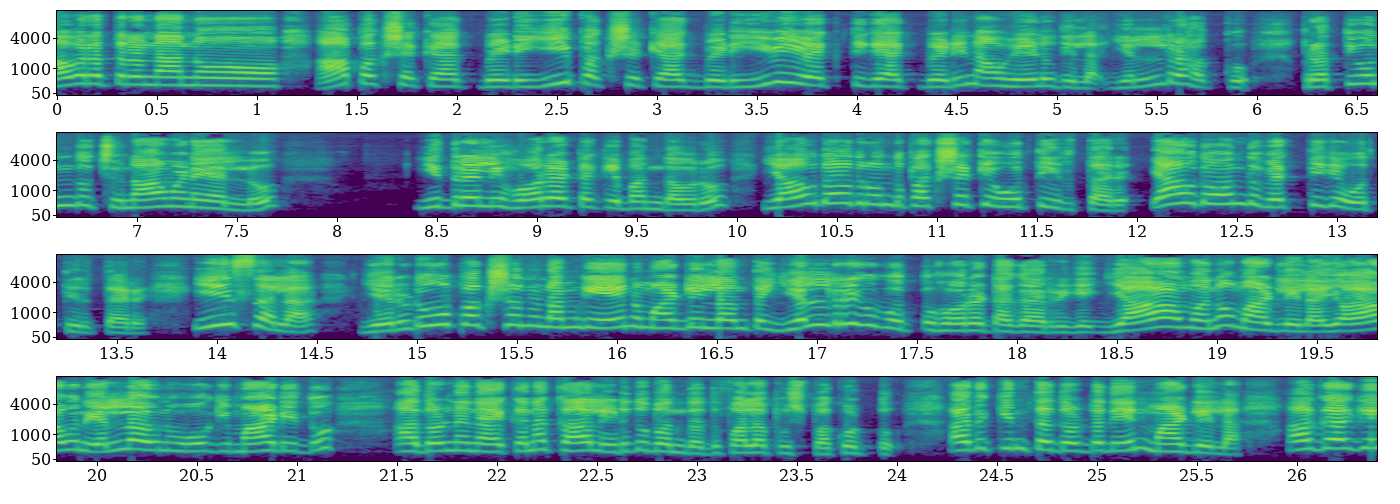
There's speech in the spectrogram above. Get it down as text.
ಅವರ ಹತ್ರ ನಾನು ಆ ಪಕ್ಷಕ್ಕೆ ಹಾಕ್ಬೇಡಿ ಈ ಪಕ್ಷಕ್ಕೆ ಆಗ್ಬೇಡಿ ಈ ವ್ಯಕ್ತಿಗೆ ಹಾಕ್ಬೇಡಿ ನಾವು ಹೇಳುವುದಿಲ್ಲ. ಎಲ್ಲರ ಹಕ್ಕು. ಪ್ರತಿಯೊಂದು ಚುನಾವಣೆಯಲ್ಲೂ ಇದರಲ್ಲಿ ಹೋರಾಟಕ್ಕೆ ಬಂದವರು ಯಾವುದಾದ್ರೂ ಒಂದು ಪಕ್ಷಕ್ಕೆ ಒತ್ತಿರ್ತಾರೆ, ಯಾವುದೋ ಒಂದು ವ್ಯಕ್ತಿಗೆ ಒತ್ತಿರ್ತಾರೆ. ಈ ಸಲ ಎರಡೂ ಪಕ್ಷನು ನಮಗೆ ಏನು ಮಾಡಲಿಲ್ಲ ಅಂತ ಎಲ್ರಿಗೂ ಗೊತ್ತು ಹೋರಾಟಗಾರರಿಗೆ. ಯಾವನು ಮಾಡಲಿಲ್ಲ, ಯಾವನು ಎಲ್ಲವನು ಹೋಗಿ ಮಾಡಿದ್ದು ಆ ದೊಣ್ಣೆ ನಾಯಕನ ಕಾಲು ಹಿಡಿದು ಬಂದದ್ದು, ಫಲಪುಷ್ಪ ಕೊಟ್ಟು. ಅದಕ್ಕಿಂತ ದೊಡ್ಡದೇನು ಮಾಡಲಿಲ್ಲ. ಹಾಗಾಗಿ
